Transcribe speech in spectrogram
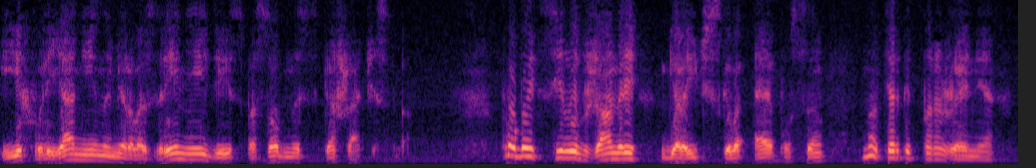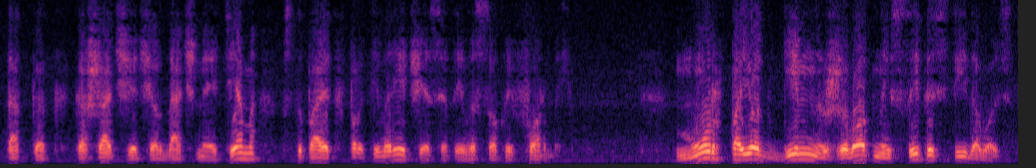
и их влиянии на мировоззрение и дееспособность кошачества. Пробует силы в жанре героического эпоса, но терпит поражение, так как кошачья чердачная тема вступает в противоречие с этой высокой формой. Мур поет гимн животной сытости и довольства.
